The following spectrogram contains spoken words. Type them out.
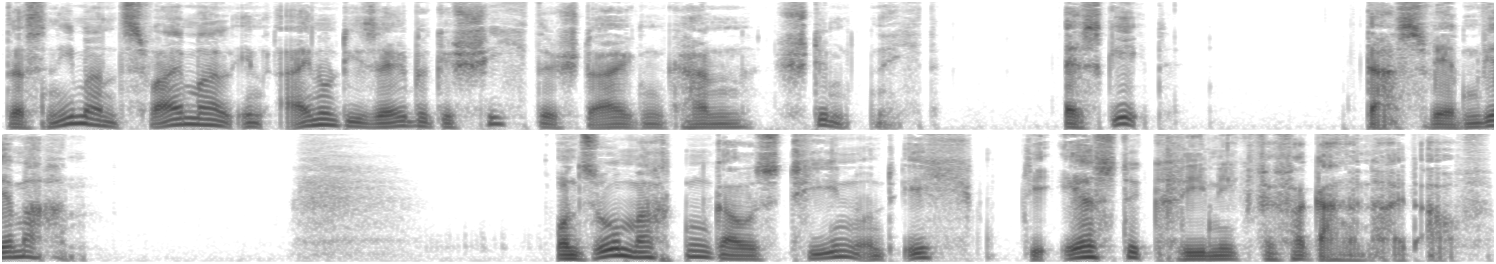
dass niemand zweimal in ein und dieselbe Geschichte steigen kann, stimmt nicht. Es geht. Das werden wir machen. Und so machten Gaustin und ich die erste Klinik für Vergangenheit auf.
